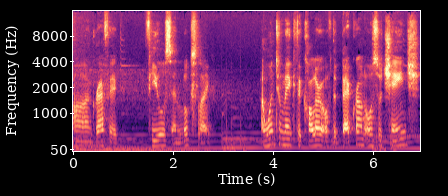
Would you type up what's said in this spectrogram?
uh, graphic feels and looks like. I want to make the color of the background also change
